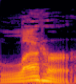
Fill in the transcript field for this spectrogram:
letter.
